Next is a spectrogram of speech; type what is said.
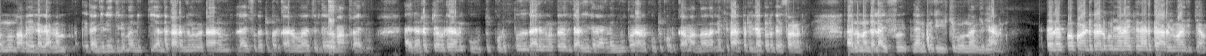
ഒന്നും സമയമില്ല. കാരണം ഇതെങ്ങനെയെങ്കിലും എനിക്ക് എന്റെ കടങ്ങൾ വീട്ടാനും ലൈഫ് കെട്ടിപ്പടുക്കാനുള്ള ചിന്തകൾ മാത്രമായിരുന്നു. അതിനിടയ്ക്ക് എവിടെയാണ് കൂട്ടിക്കൊടുപ്പ് കാര്യങ്ങളൊക്കെ എനിക്കറിയില്ല. കാരണം ഇനി ഒരാൾ കൂട്ടിക്കൊടുക്കാം വന്നാൽ എനിക്ക് താല്പര്യമില്ലാത്തൊരു കേസാണ് കാരണം എന്റെ ലൈഫ് ഞാനിപ്പോൾ ജീവിച്ചു പോകുന്ന അങ്ങനെയാണ്. ചിലപ്പോൾ പാണ്ടിക്കാട് കുഞ്ഞാനായിട്ട് നേരത്തെ അറിയുമായിരിക്കാം.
